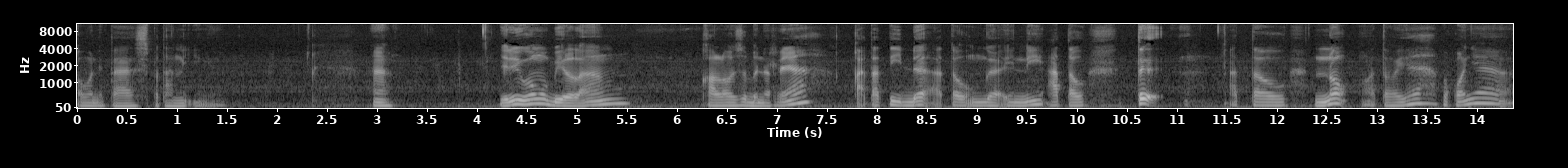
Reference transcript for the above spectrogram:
Komunitas petani nah jadi gue mau bilang kalau sebenarnya kata tidak atau enggak ini atau te atau no atau ya pokoknya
